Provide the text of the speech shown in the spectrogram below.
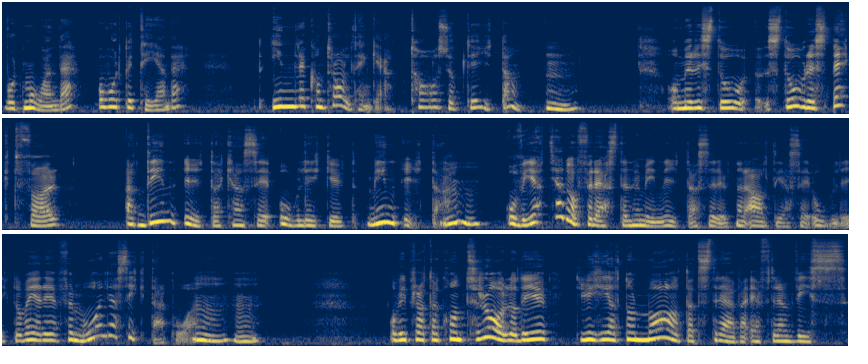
vårt mående och vårt beteende. Inre kontroll, tänker jag. Ta oss upp till ytan. Och med stor, stor respekt för att din yta kan se olik ut min yta. Och vet jag då förresten hur min yta ser ut när allt är sig olikt? Och vad är det för mål jag siktar på? Och vi pratar kontroll och det är, ju, det är ju helt normalt att sträva efter en viss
